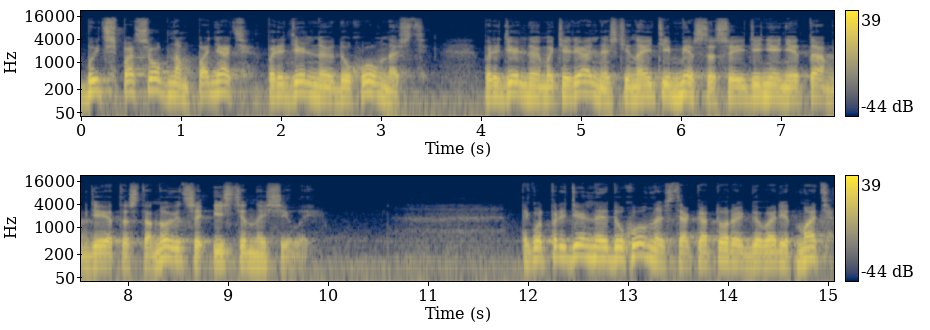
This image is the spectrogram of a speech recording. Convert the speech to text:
Быть способным понять предельную духовность, предельную материальность и найти место соединения там, где это становится истинной силой. Так вот, предельная духовность, о которой говорит мать,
